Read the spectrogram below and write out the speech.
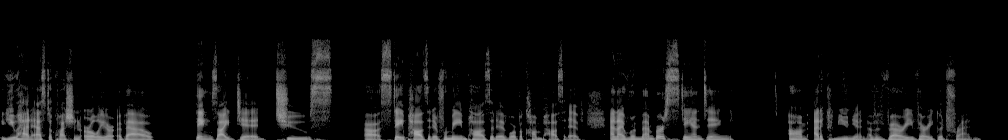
you had asked a question earlier about things I did to uh, stay positive, remain positive, or become positive. And I remember standing um, at a communion of a very, very good friend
